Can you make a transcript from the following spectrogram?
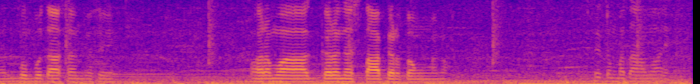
magbubutasan kasi para magkaroon ng stopper tong ano. Kasi itong matama eh.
